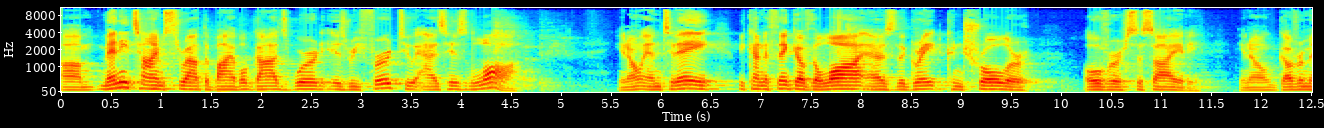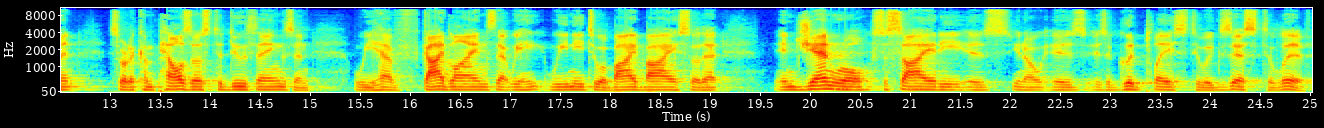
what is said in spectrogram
um, many times throughout the Bible, God's word is referred to as his law. You know, and today we kind of think of the law as the great controller over society. You know, government sort of compels us to do things, and we have guidelines that we, we need to abide by so that in general society is, you know, is, is a good place to exist, to live.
